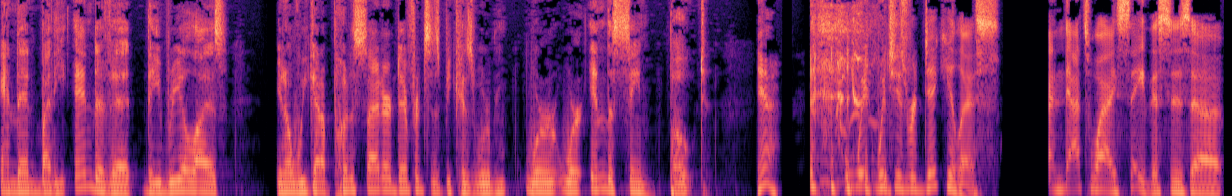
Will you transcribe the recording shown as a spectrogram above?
And then by the end of it they realize you know we got to put aside our differences because we're we're we're in the same boat. which, which is ridiculous. And that's why I say this is a,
